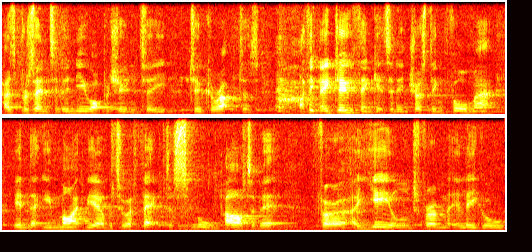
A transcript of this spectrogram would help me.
has presented a new opportunity to corruptors. I think they do think it's an interesting format in that you might be able to affect a small part of it for a yield from illegal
